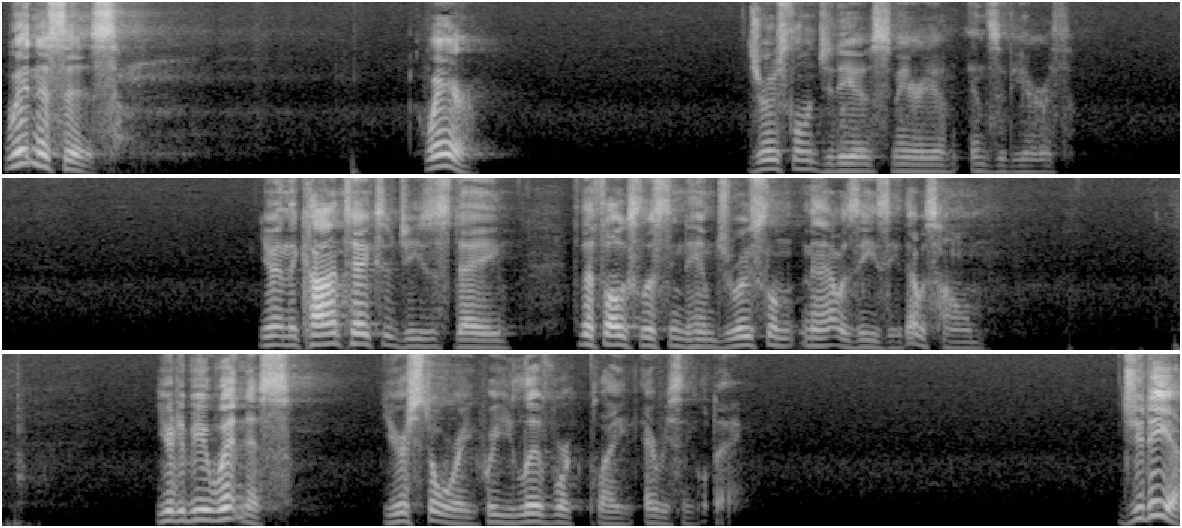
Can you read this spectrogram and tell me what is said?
Witnesses. Where? Jerusalem, Judea, Samaria, ends of the earth. You know, in the context of Jesus' day, for the folks listening to him, Jerusalem, man, that was easy. That was home. You're to be a witness, your story, where you live, work, play every single day. Judea,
